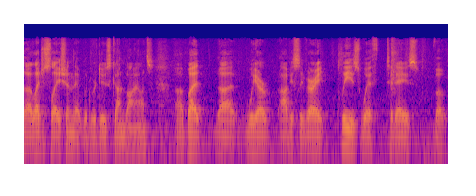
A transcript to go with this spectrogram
uh, legislation that would reduce gun violence. Uh, but uh, we are obviously very pleased with today's vote.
